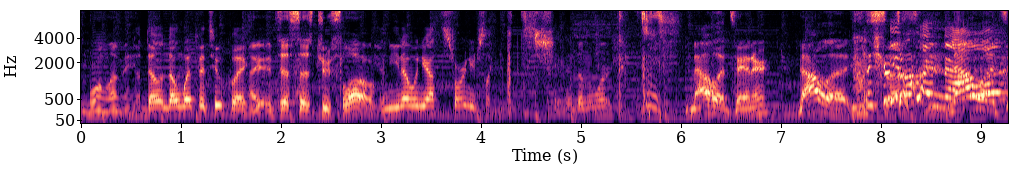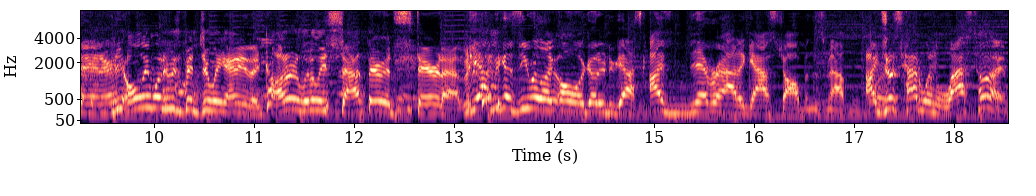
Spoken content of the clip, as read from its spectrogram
It won't let me. Don't don't whip it too quick. I, it just says too slow. and you know when you're at the store and you're just like, shit, it doesn't work. Now what, Tanner? Now what? You you just say now what, what? Tanner? The only one who's been doing anything. Connor literally sat there and stared at me. Yeah, because you were like, oh, I gotta do gas. I've never had a gas job in this map before. I just had one last time.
